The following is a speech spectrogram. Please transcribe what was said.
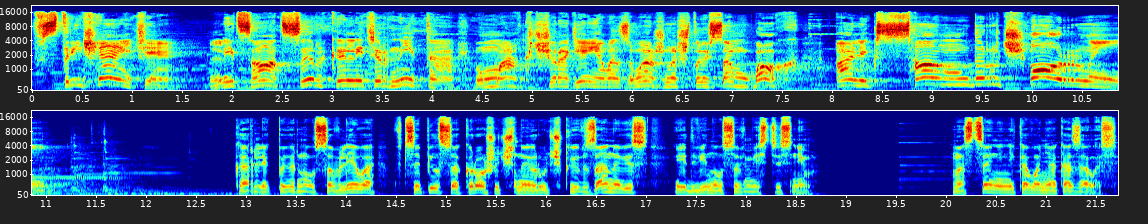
«Встречайте! Лицо цирка Летернита, маг-чародея, возможно, что и сам бог, Александр Черный!» Карлик повернулся влево, вцепился крошечной ручкой в занавес и двинулся вместе с ним. На сцене никого не оказалось.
